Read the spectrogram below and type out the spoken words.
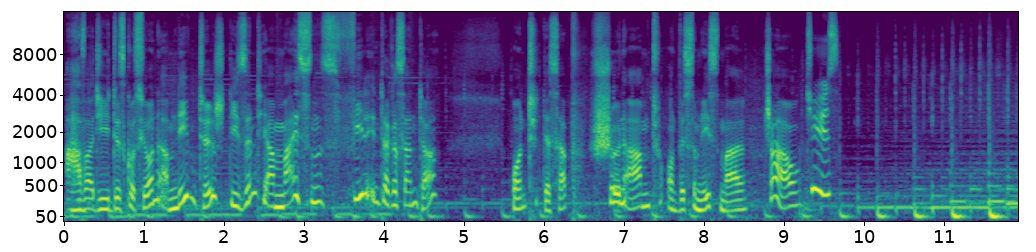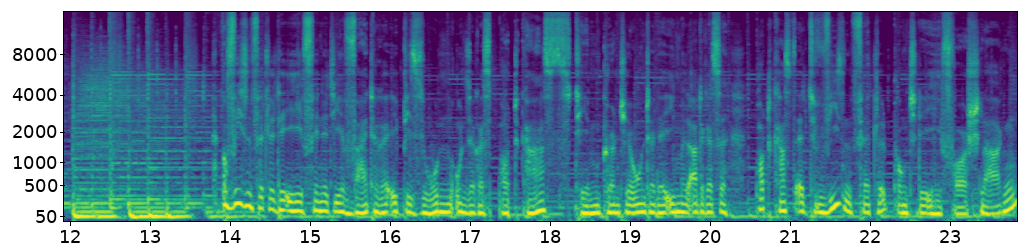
Aber die Diskussionen am Nebentisch, die sind ja meistens viel interessanter. Und deshalb schönen Abend und bis zum nächsten Mal. Ciao. Tschüss. Auf wiesenviertel.de findet ihr weitere Episoden unseres Podcasts. Themen könnt ihr unter der E-Mail-Adresse podcast.wiesenviertel.de vorschlagen.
